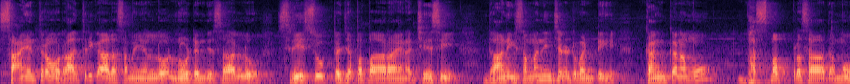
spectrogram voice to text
సాయంత్రం రాత్రికాల సమయంలో నూటెనిమిది సార్లు శ్రీ సూక్త జపపారాయణ చేసి దానికి సంబంధించినటువంటి కంకణము భస్మ ప్రసాదము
